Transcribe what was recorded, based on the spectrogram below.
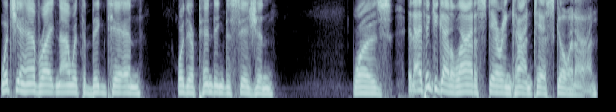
What you have right now with the Big Ten or their pending decision was, and I think you got a lot of staring contests going on.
